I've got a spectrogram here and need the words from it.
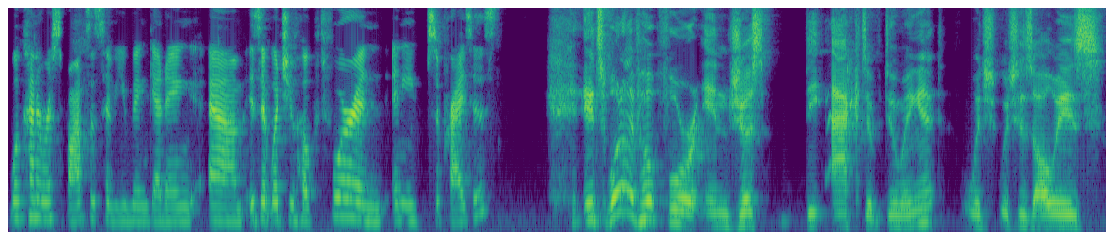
what kind of responses have you been getting? Um, is it what you hoped for? And any surprises? It's what I've hoped for in just the act of doing it, which which is always,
